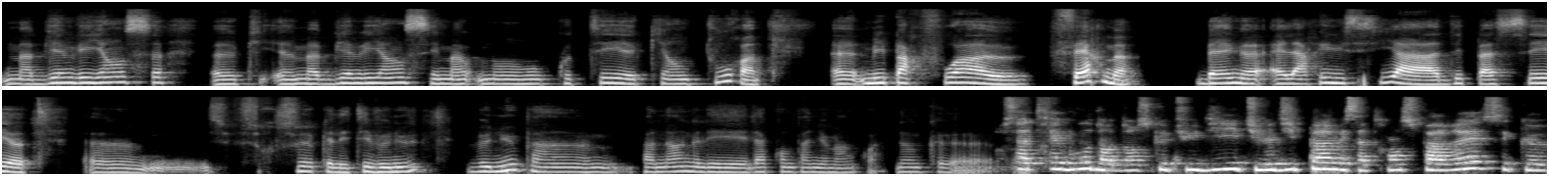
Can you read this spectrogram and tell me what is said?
ma bienveillance, euh, qui- euh, ma bienveillance et ma- mon côté qui entoure, euh, mais parfois euh, ferme, ben, euh, elle a réussi à dépasser euh, euh, sur ce qu'elle était venue, venue pen- pendant l'accompagnement, quoi. Donc, euh, Je trouve ça ouais, très beau dans, dans ce que tu dis. Tu le dis pas, mais ça transparaît. C'est que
